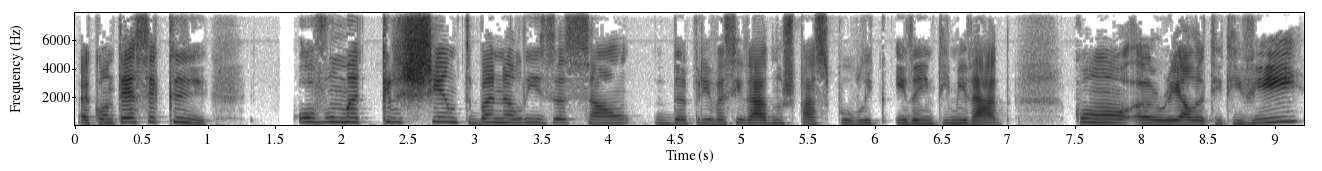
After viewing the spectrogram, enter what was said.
Acontece é que houve uma crescente banalização da privacidade no espaço público e da intimidade, com a reality TV,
